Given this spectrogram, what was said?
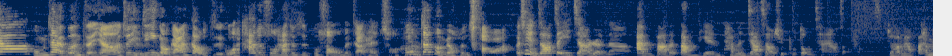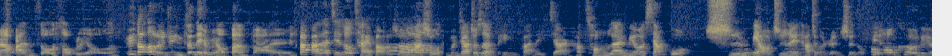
啊，我们家也不能怎样啊，就已经有跟他告知过，他就说他就是不爽我们家太吵，可我们家根本没有很吵啊。而且你知道这一家人啊，案发的当天，他们家是要去不动产要找房子，就他们要搬，他们要。搬走，受不了了。遇到二邻居，你真的也没有办法哎、爸爸在接受采访的时候，啊他说我们家就是很平凡的一家人，他从来没有想过十秒之内他整个人生都变了。好可怜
